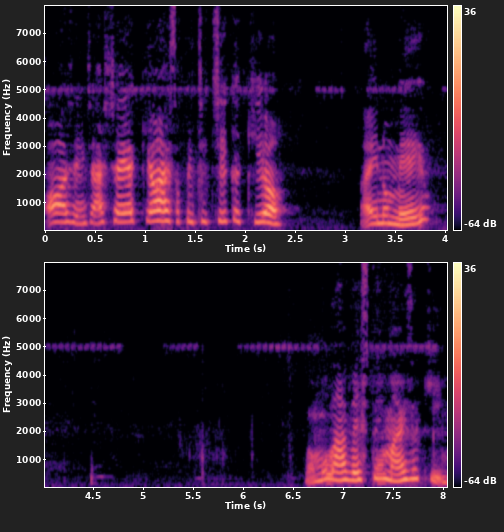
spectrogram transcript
Ó, gente, achei aqui, ó, essa pititica aqui, ó, aí no meio. Vamos lá ver se tem mais aqui.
